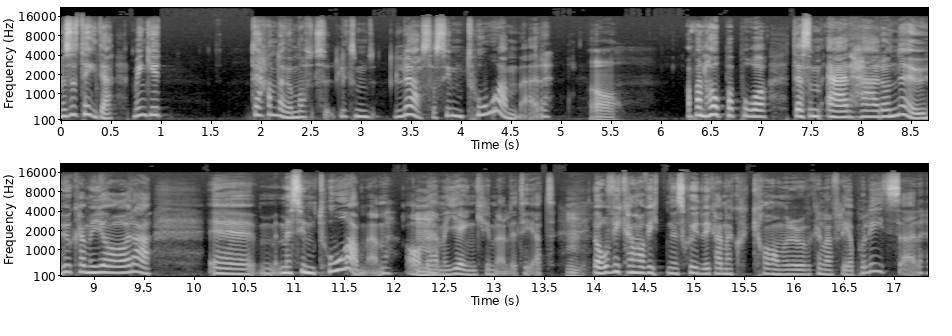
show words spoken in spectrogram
Men så tänkte jag, men gud, det handlar ju om att liksom lösa symptomer. Ja. Att man hoppar på det som är här och nu. Hur kan vi göra eh, med symptomen av Mm. det här med gängkriminalitet? Mm. Ja, och vi kan ha vittnesskydd, vi kan ha kameror och vi kan ha fler poliser.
